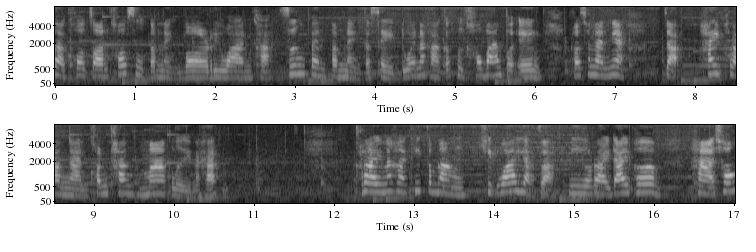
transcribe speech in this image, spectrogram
จากโคจรเข้าสู่ตำแหน่งบริวารค่ะ ซึ่งเป็นตำแหน่งเกษตรด้วยนะคะ ก็คือเข้าบ้านตัวเอง เพราะฉะนั้นเนี่ยจะให้พลังงานค่อนข้างมากเลยนะคะ ใครนะคะที่กำลังคิดว่าอยากจะมีรายได้เพิ่ม หาช่อง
